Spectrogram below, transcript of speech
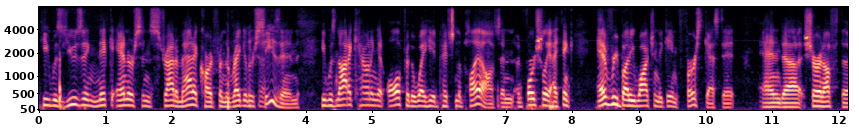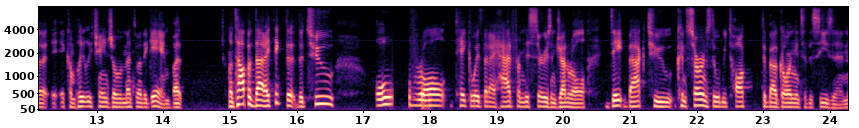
he was using Nick Anderson's Strat-O-Matic card from the regular season. He was not accounting at all for the way he had pitched in the playoffs. And unfortunately, I think everybody watching the game first guessed it. And uh, sure enough, the it completely changed the momentum of the game. But on top of that, I think the the two overall takeaways that I had from this series in general date back to concerns that we talked about going into the season.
